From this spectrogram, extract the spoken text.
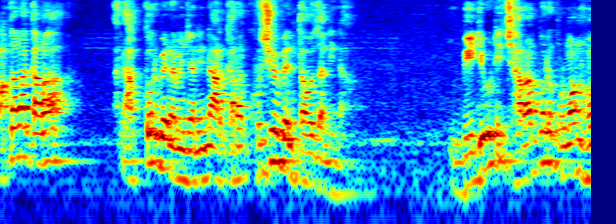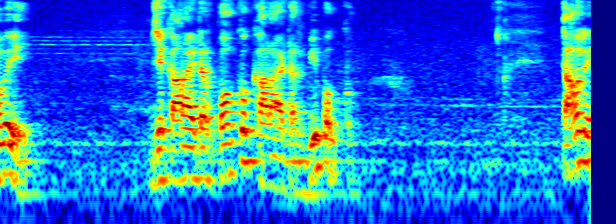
আপনারা কারা রাগ করবেন আমি জানি না, আর কারা খুশি হবেন তাও জানি না। ভিডিওটি ছাড়ার পরে প্রমাণ হবে যে কারা এটার পক্ষ, কারা এটার বিপক্ষ। তাহলে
